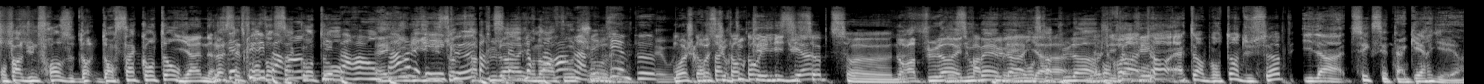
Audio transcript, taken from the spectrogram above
on parle d'une France dans, dans 50 ans. Yann. Là, Peut-être cette que les France dans parents, 50 les ans, parents en parlent Olivier et Dussopt que sera participent plus là, avec il y en leurs aura fait autre chose. Un peu. Eh. Moi, je crois 50 surtout que. Dussopt euh, On n'aura plus là et nous-mêmes, plus là. et on sera plus là. Pourtant, que- attends, pourtant, Dussopt, il a, tu sais que c'est un guerrier. Hein.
